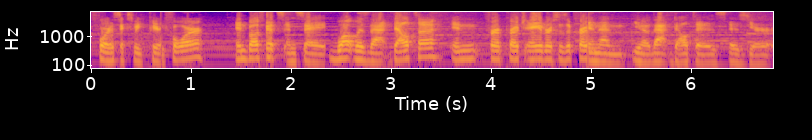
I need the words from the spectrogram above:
four to six week period before in both hits, and say what was that delta in for approach A versus approach, and then you know that delta is is your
